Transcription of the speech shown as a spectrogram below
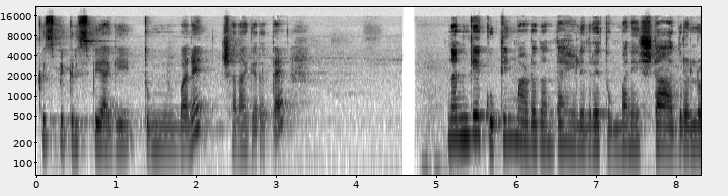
ಕ್ರಿಸ್ಪಿ ಕ್ರಿಸ್ಪಿಯಾಗಿ ತುಂಬಾ ಚೆನ್ನಾಗಿರುತ್ತೆ. ನನಗೆ ಕುಕ್ಕಿಂಗ್ ಮಾಡೋದಂತ ಹೇಳಿದರೆ ತುಂಬಾ ಇಷ್ಟ. ಅದರಲ್ಲೂ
